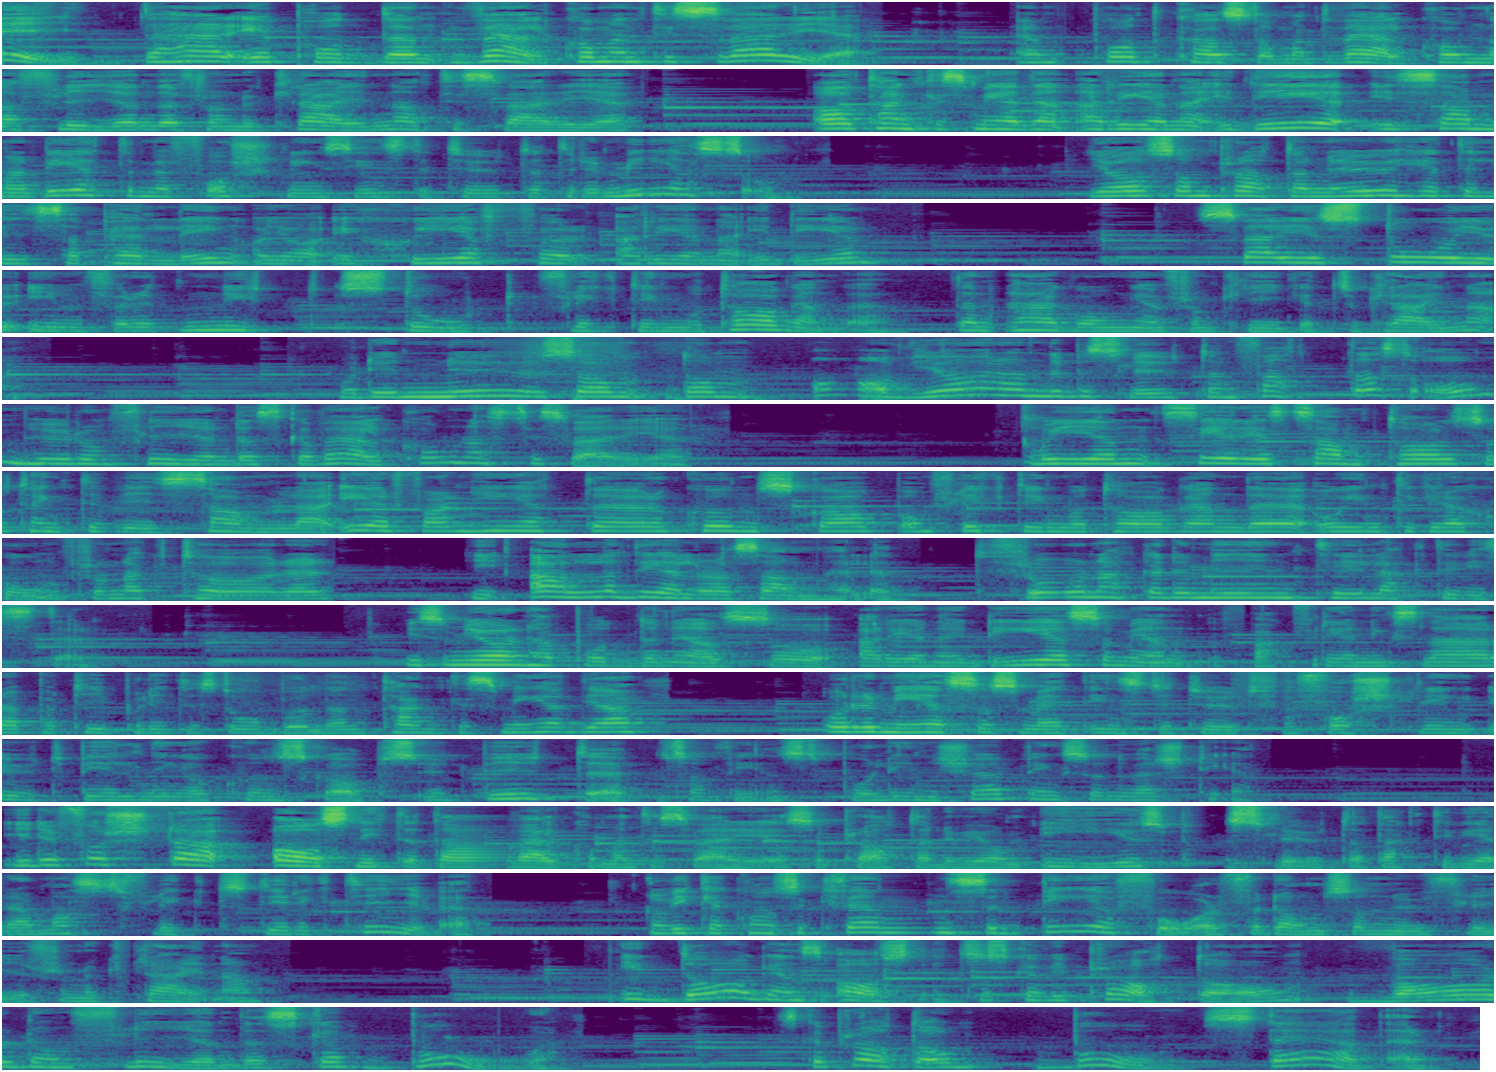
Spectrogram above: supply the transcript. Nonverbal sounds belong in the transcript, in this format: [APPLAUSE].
Hej! Det här är podden Välkommen till Sverige. En podcast om att välkomna flyende från Ukraina till Sverige av tankesmedjan Arena Idé i samarbete med forskningsinstitutet Remeso. Jag som pratar nu heter Lisa Pelling och jag är chef för Arena Idé. Sverige står ju inför ett nytt stort flyktingmottagande, den här gången från krigets Ukraina. Och det är nu som de avgörande besluten fattas om hur de flyende ska välkomnas till Sverige. Och I en serie samtal så tänkte vi samla erfarenheter och kunskap om flyktingmottagande och integration från aktörer i alla delar av samhället, från akademin till aktivister. Vi som gör den här podden är alltså Arena Idé som är en fackföreningsnära, partipolitiskt obunden tankesmedja och Remeso som är ett institut för forskning, utbildning och kunskapsutbyte som finns på Linköpings universitet. I det första avsnittet av Välkommen till Sverige så pratade vi om EUs beslut att aktivera massflyktsdirektivet och vilka konsekvenser det får för de som nu flyr från Ukraina. I dagens avsnitt så ska vi prata om var de flyende ska bo. Vi ska prata om bostäder.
